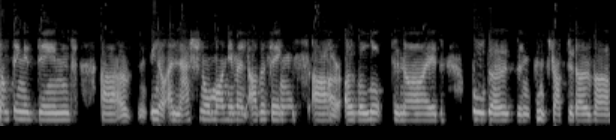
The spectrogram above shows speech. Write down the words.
Something is deemed, uh, you know, a national monument. Other things are overlooked, denied, bulldozed, and constructed over.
